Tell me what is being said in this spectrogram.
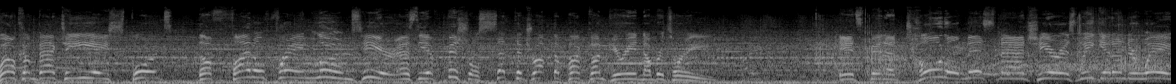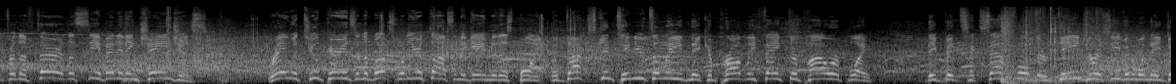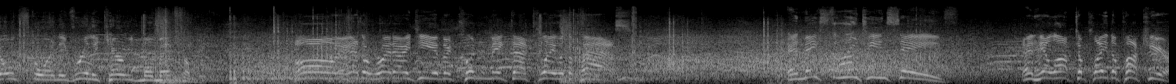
Welcome back to EA Sports. The final frame looms here as the officials set to drop the puck on period number three. It's been a total mismatch here as we get underway for the third. Let's see if anything changes. Ray, with two periods in the books, what are your thoughts on the game to this point? The Ducks continue to lead, and they can probably thank their power play. They've been successful, they're dangerous even when they don't score, and they've really carried momentum. Had the right idea, but couldn't make that play with the pass. And makes the routine save. And he'll opt to play the puck here.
